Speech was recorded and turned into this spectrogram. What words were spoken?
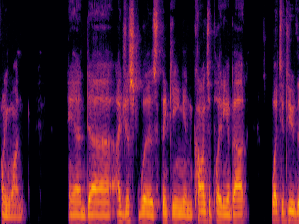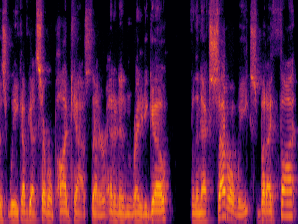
21. And uh, I just was thinking and contemplating about what to do this week. I've got several podcasts that are edited and ready to go for the next several weeks, but I thought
